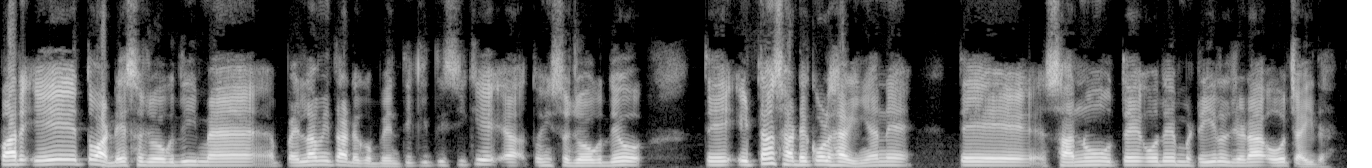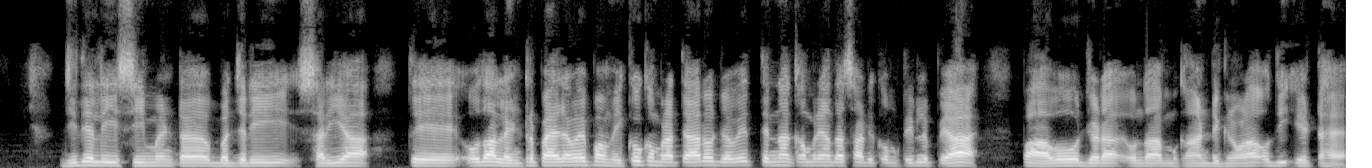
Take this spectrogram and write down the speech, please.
ਪਰ ਇਹ ਤੁਹਾਡੇ ਸਹਿਯੋਗ ਦੀ ਮੈਂ ਪਹਿਲਾਂ ਵੀ ਤੁਹਾਡੇ ਕੋਲ ਬੇਨਤੀ ਕੀਤੀ ਸੀ ਕਿ ਤੁਸੀਂ ਸਹਿਯੋਗ ਦਿਓ ਤੇ ਇੱਟਾਂ ਸਾਡੇ ਕੋਲ ਹੈਗੀਆਂ ਨੇ ਤੇ ਸਾਨੂੰ ਉੱਤੇ ਉਹਦੇ ਮਟੀਰੀਅਲ ਜਿਹੜਾ ਉਹ ਚਾਹੀਦਾ ਜਿਹਦੇ ਲਈ ਸੀਮੈਂਟ, ਬਜਰੀ, ਸਰੀਆ ਤੇ ਉਹਦਾ ਲੈਂਟਰ ਪੈ ਜਾਵੇ, ਭਾਵੇਂ ਇੱਕੋ ਕਮਰਾ ਤਿਆਰ ਹੋ ਜਾਵੇ, ਤਿੰਨਾਂ ਕਮਰਿਆਂ ਦਾ ਸਾਡੇ ਕੋਲ ਮਟੀਰੀਅਲ ਪਿਆ ਭਾਵ ਉਹ ਜਿਹੜਾ ਉਹਦਾ ਮਕਾਨ ਡਿੱਗਣ ਵਾਲਾ, ਉਹਦੀ ਇੱਟ ਹੈ।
